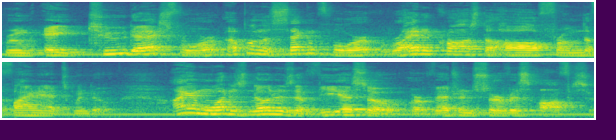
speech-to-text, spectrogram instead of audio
room A2-4, up on the second floor, right across the hall from the finance window. I am what is known as a VSO, or Veteran Service Officer.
